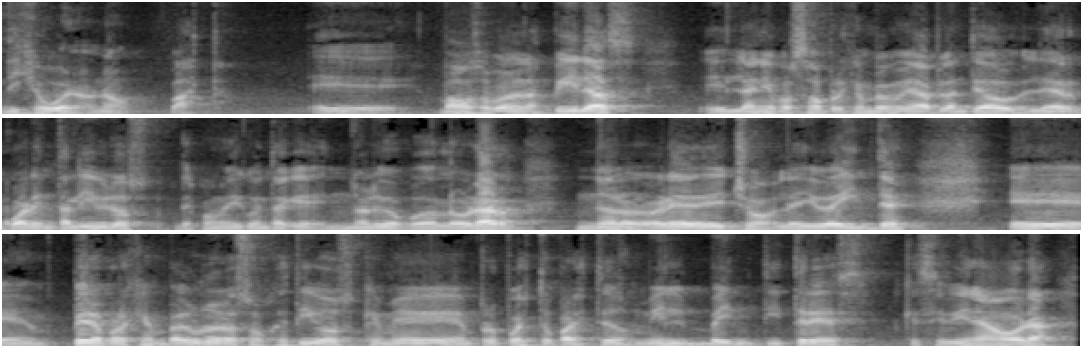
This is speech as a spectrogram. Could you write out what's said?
dije, bueno, no, basta. Eh, vamos a poner las pilas. El año pasado, por ejemplo, me había planteado leer 40 libros, después me di cuenta que no lo iba a poder lograr, no lo logré, de hecho, leí 20. Eh, pero, por ejemplo, uno de los objetivos que me he propuesto para este 2023, que se viene ahora,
